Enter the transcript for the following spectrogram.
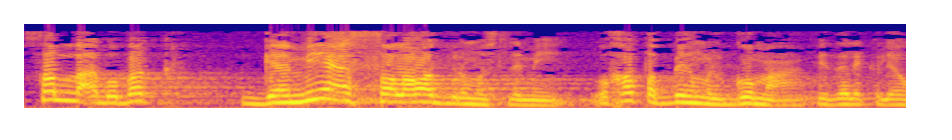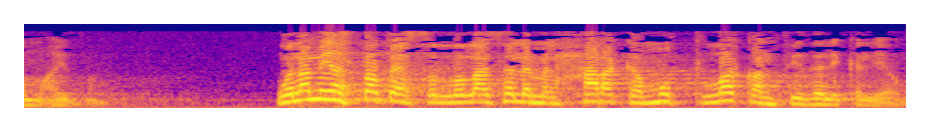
صلى أبو بكر جميع الصلوات بالمسلمين وخطب بهم الجمعة في ذلك اليوم أيضا. ولم يستطع صلى الله عليه وسلم الحركة مطلقا في ذلك اليوم.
